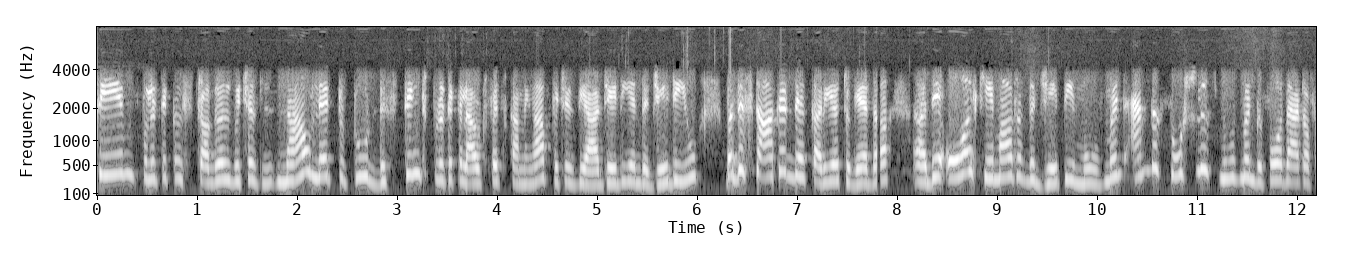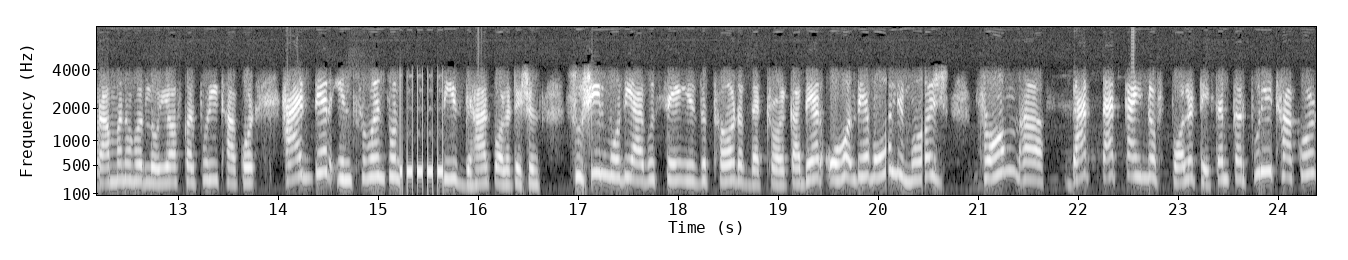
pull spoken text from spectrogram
same political struggle, which has now led to two distinct political outfits coming up, which is the RJD and the JDU. But they started their career together. Uh, they all came out of the JP movement and the socialist movement before that of Ram Manohar Lohia, of Karpuri Thakur, had their influence on these Bihar politicians. Sushil Modi, I would say, is the third of that troika. They are all they have all emerged from uh, that that kind of politics. And Karpuri Thakur,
